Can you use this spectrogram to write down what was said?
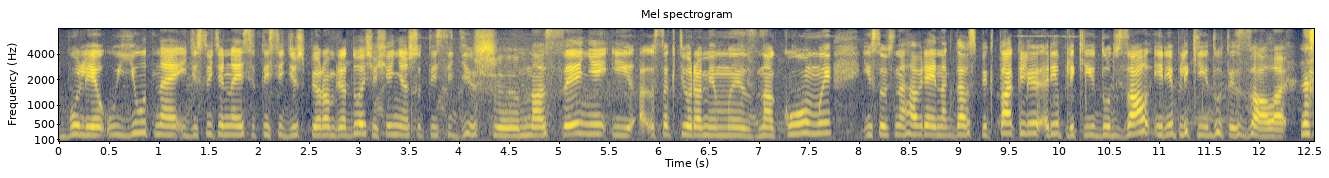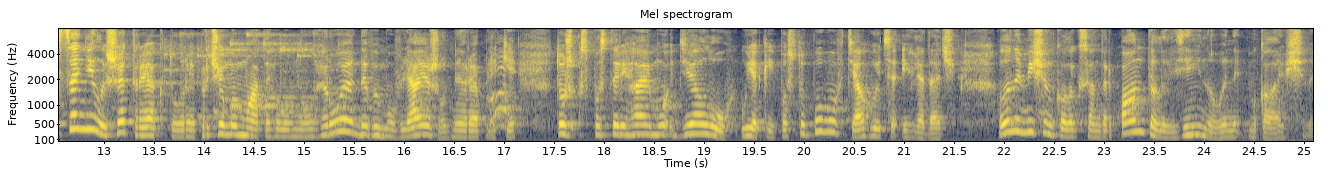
более уютная, и действительно, если ты сидишь в первом ряду, ощущение, что ты сидишь э, на сцене, и э, с актерами мы знакомы, и, собственно говоря, иногда в спектакле реплики идут в зал, и реплики идут из зала. На сцені лише три актори, причому мати головного героя не вимовляє жодної репліки. Тож спостерігаємо діалог, у який поступово втягується і глядач. Олена Міщенко, Олександр Пан, телевізійні новини Миколаївщини.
